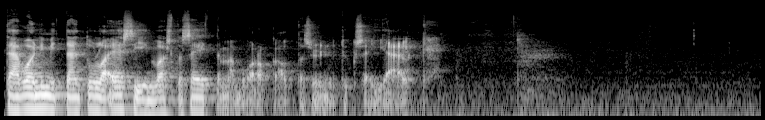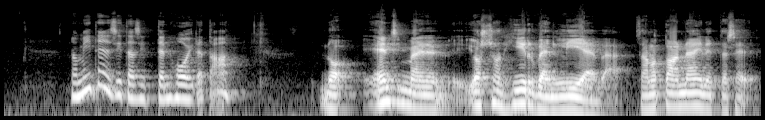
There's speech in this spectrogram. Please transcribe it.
Tämä voi nimittäin tulla esiin vasta seitsemän vuorokautta synnytyksen jälkeen. No miten sitä sitten hoidetaan? No ensimmäinen, jos se on hirveän lievää, sanotaan näin, että se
